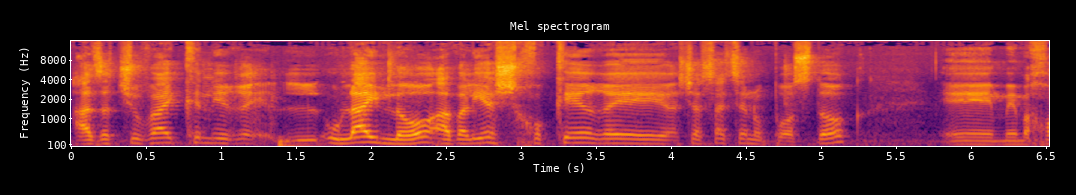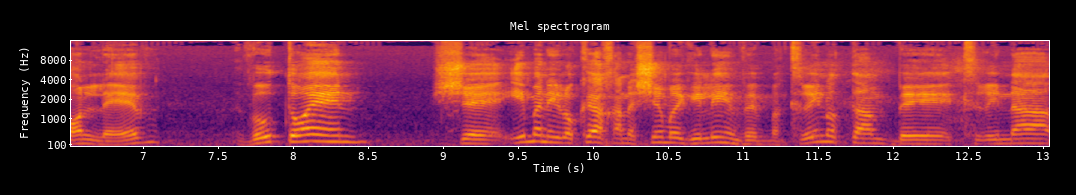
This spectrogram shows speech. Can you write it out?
אז התשובה היא כנראה, אולי לא, אבל יש חוקר אה, שעשה אצלנו פוסט-דוק אה, ממכון לב, והוא טוען שאם אני לוקח אנשים רגילים ומקרין אותם בקרינה,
